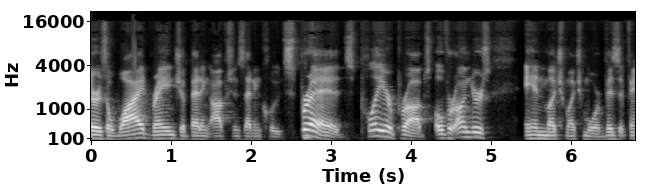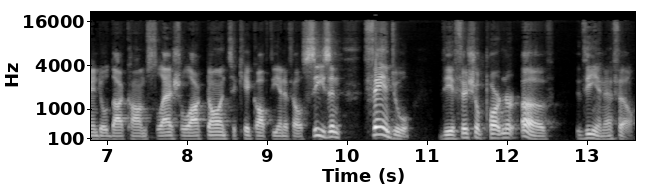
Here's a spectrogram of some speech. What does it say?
There's a wide range of betting options that include spreads, player props, over-unders, and much, much more. Visit fanduel.com slash locked on to kick off the NFL season. FanDuel, the official partner of the NFL.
